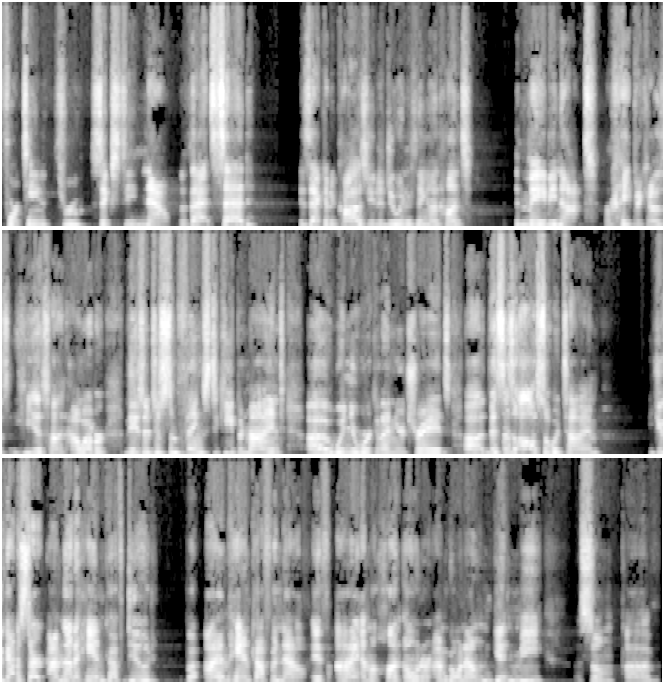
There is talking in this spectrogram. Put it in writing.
14 through 16. Now, that said, is that going to cause you to do anything on Hunt? Maybe not, right? Because he is Hunt. However, these are just some things to keep in mind uh, when you're working on your trades. Uh, this is also a time you got to start. I'm not a handcuff dude, but I am handcuffing now. If I am a Hunt owner, I'm going out and getting me some um,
